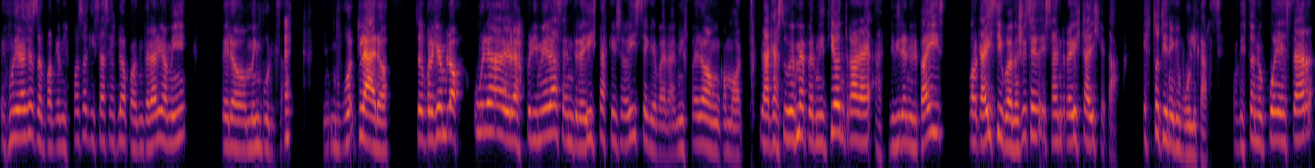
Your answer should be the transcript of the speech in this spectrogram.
es muy gracioso porque mi esposo quizás es lo contrario a mí, pero me impulsa. claro, por ejemplo, una de las primeras entrevistas que yo hice, que para mí fueron como la que a su vez me permitió entrar a, escribir en el país, porque ahí sí, cuando yo hice esa entrevista dije, esto tiene que publicarse, porque esto no puede ser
